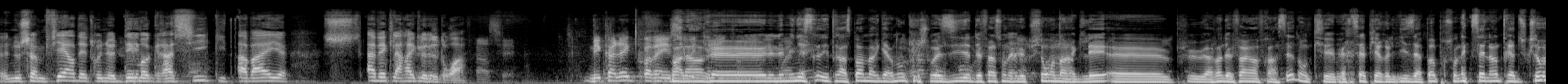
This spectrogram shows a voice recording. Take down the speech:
euh, nous sommes fiers d'être une démocratie qui travaille avec la règle de droit. mes collègues provinciaux. alors, euh, le ministre des Transports, Marc Garneau, qui a choisi de faire son allocution en anglais euh, plus, avant de le faire en français. Donc, merci à Pierre-Olivier Zappa pour son excellente traduction.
